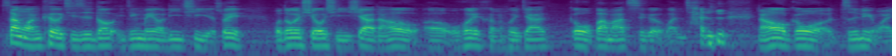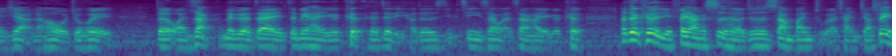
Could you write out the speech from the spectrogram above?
上完课其实都已经没有力气了，所以。我都会休息一下，然后呃，我会可能回家跟我爸妈吃个晚餐，然后跟我子女玩一下，然后我就会的晚上，那个在这边还有一个课在这里，好，就是星期三晚上还有一个课。那这个课也非常适合就是上班族来参加。所以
